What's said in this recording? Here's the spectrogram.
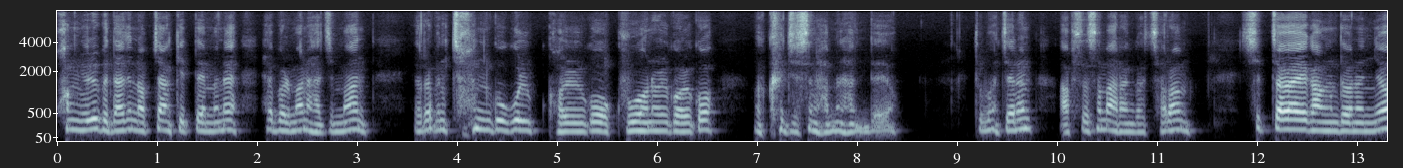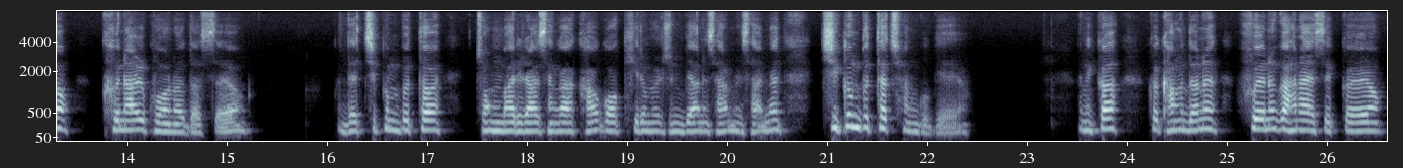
확률이 그다지 높지 않기 때문에 해볼만 하지만 여러분 천국을 걸고 구원을 걸고 그 짓은 하면 안 돼요. 두 번째는 앞서서 말한 것처럼 십자가의 강도는요 그날 구원 얻었어요. 근데 지금부터 종말이라 생각하고 기름을 준비하는 삶을 살면 지금부터 천국이에요. 그러니까 그 강도는 후회는 그 하나였을 거예요.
